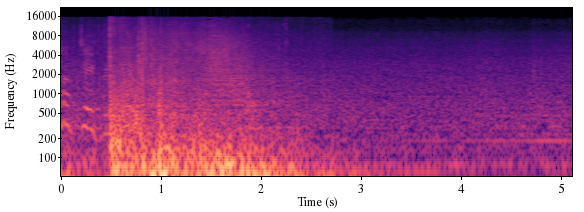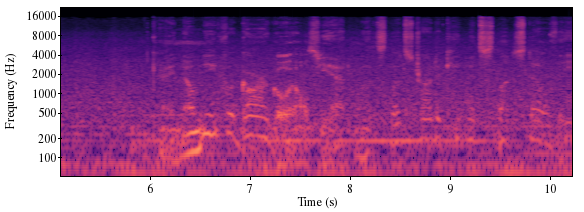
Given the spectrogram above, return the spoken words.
Tough day for you. Okay, no need for gargoyles yet. Let's let's try to keep it stealthy.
